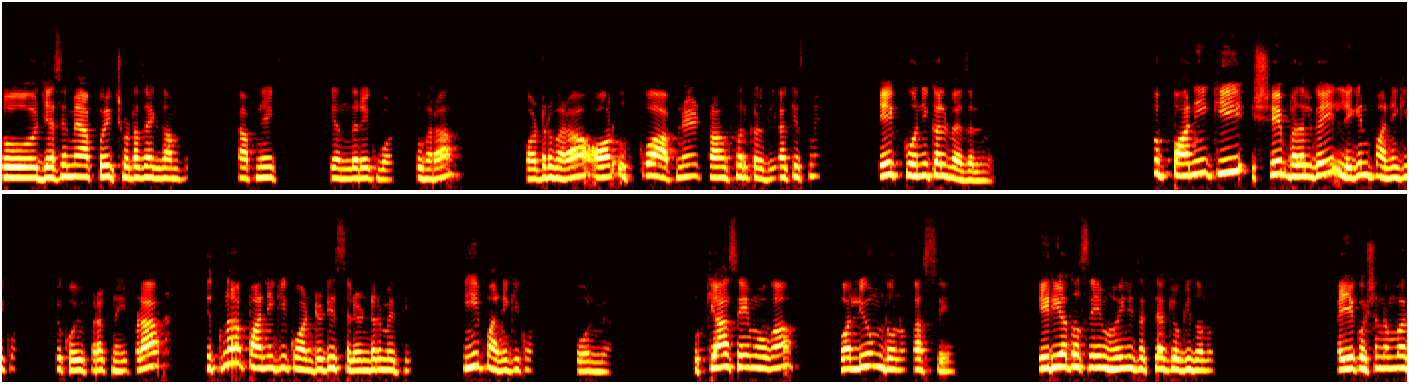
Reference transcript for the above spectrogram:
तो जैसे मैं आपको एक छोटा सा एग्जांपल आपने एक के अंदर एक वाटर को भरा वाटर भरा और उसको आपने ट्रांसफ़र कर दिया किसमें एक कोनिकल वेजल में। तो पानी की शेप बदल गई, लेकिन पानी की क्वान्टिटी क्वांटिटी कोई फ़र्क नहीं पड़ा। जितना पानी की क्वांटिटी सिलेंडर में थी ही पानी की क्वांटिटी कोन में आ तो क्या सेम होगा? वॉल्यूम दोनों का सेम एरिया तो सेम हो ही नहीं सकता क्योंकि दोनों आइए क्वेश्चन नंबर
